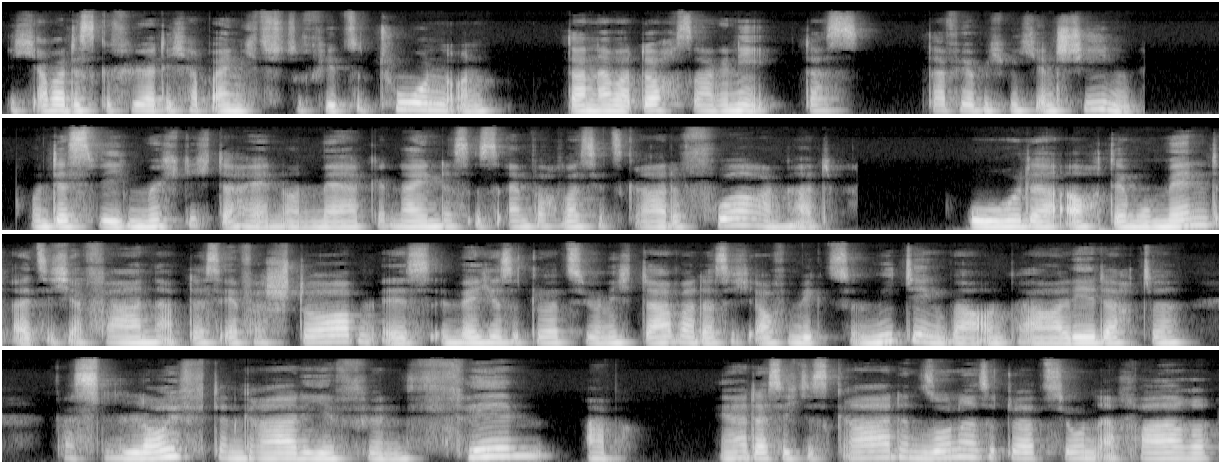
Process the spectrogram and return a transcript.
ich aber das Gefühl hatte, ich habe eigentlich zu viel zu tun und dann aber doch sage, nee, das, dafür habe ich mich entschieden. Und deswegen möchte ich dahin und merke, nein, das ist einfach, was jetzt gerade Vorrang hat. Oder auch der Moment, als ich erfahren habe, dass er verstorben ist, in welcher Situation ich da war, dass ich auf dem Weg zum Meeting war und parallel dachte, was läuft denn gerade hier für ein Film ab? Ja, dass ich das gerade in so einer Situation erfahre,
